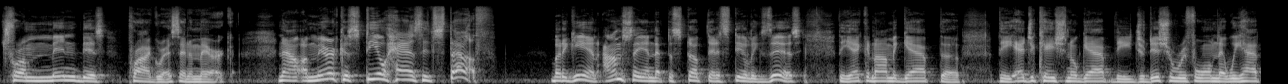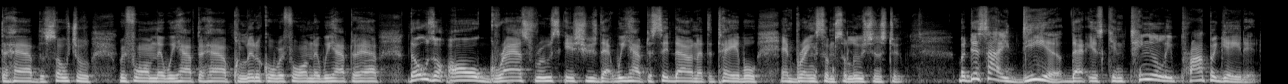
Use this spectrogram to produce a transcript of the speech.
Tremendous progress in America. Now, America still has its stuff. But again, I'm saying that the stuff that still exists, the economic gap, the the educational gap, the judicial reform that we have to have, the social reform that we have to have, political reform that we have to have, those are all grassroots issues that we have to sit down at the table and bring some solutions to. But this idea that is continually propagated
